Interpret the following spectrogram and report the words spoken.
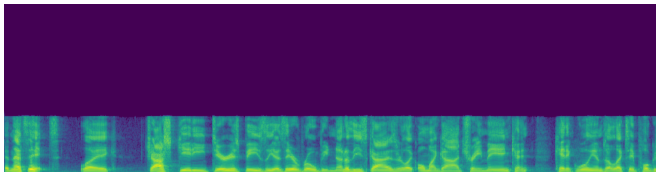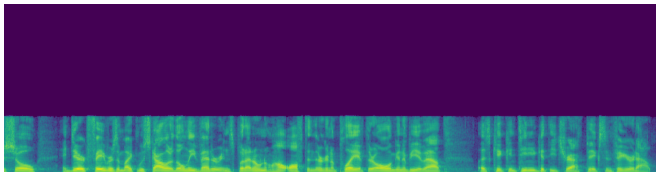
and that's it. Like, Josh Giddey, Darius Bazley, Isaiah Roby, none of these guys are like, oh my God, Tre Mann, Ken, Williams, Aleksej Pokusevski, and Derrick Favors and Mike Muscala are the only veterans, but I don't know how often they're going to play if they're all going to be about, let's continue to get these draft picks and figure it out.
